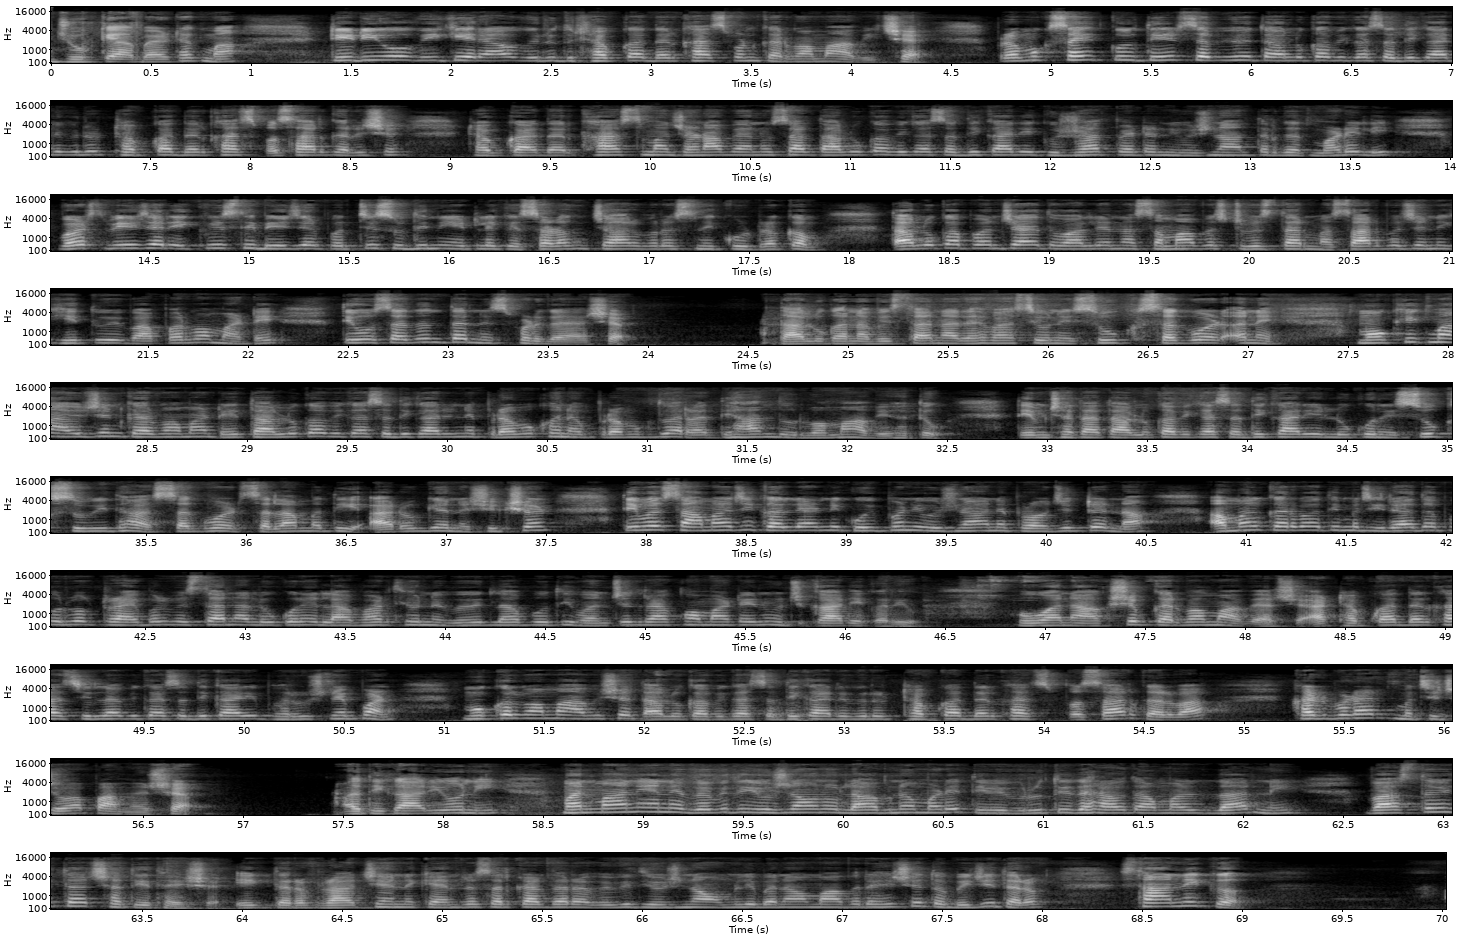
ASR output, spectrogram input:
જો કે આ બેઠકમાં ટીડીઓ વી કે રાવ વિરુદ્ધ ઠપકા દરખાસ્ત પણ કરવામાં આવી છે. પ્રમુખ સહિત કુલ તેર સભ્યોએ તાલુકા વિકાસ અધિકારી વિરુદ્ધ ઠપકા દરખાસ્ત પસાર કરી છે. ઠપકા દરખાસ્તમાં જણાવ્યા અનુસાર તાલુકા વિકાસ અધિકારીએ ગુજરાત પેટર્ન યોજના અંતર્ગત મળેલી વર્ષ બે હજાર એકવીસથી બે હજાર પચીસ સુધીની એટલે કે સળંગ ચાર વર્ષની કુલ રકમ તાલુકા પંચાયત વાલિયાના સમાવિષ્ટ વિસ્તારમાં સાર્વજનિક હેતુએ વાપરવા માટે તેઓ સદંતર નિષ્ફળ ગયા છે. તાલુકાના વિસ્તારના રહેવાસીઓની સુખ, સગવડ અને મૌખિકમાં આયોજન કરવા માટે તાલુકા વિકાસ અધિકારીને પ્રમુખ અને ઉપપ્રમુખ દ્વારા ધ્યાન દોરવામાં આવ્યું હતું. તેમ છતાં તાલુકા વિકાસ અધિકારીએ લોકોની સુખ, સુવિધા, સગવડ, સલામતી, આરોગ્ય અને શિક્ષણ તેમજ સામાજિક કલ્યાણની કોઈપણ યોજના અને પ્રોજેક્ટના અમલ કરવા તેમજ ઇરાદાપૂર્વક ટ્રાયબલ વિસ્તારના લોકોને લાભાર્થીઓને વિવિધ લાભોથી વંચિત રાખવા માટેનું જ કાર્ય કર્યું. હોવાના આક્ષેપ કરવામાં આવ્યા છે. આ ઠપકા દરખાસ્ત જિલ્લા વિકાસ અધિકારી ભરૂચને પણ મોકલવામાં આવી છે. તાલુકા વિકાસ અધિકારી વિરુદ્ધ ઠપકા દરખાસ્ત પસાર કરવા ખડભડાટ મચી જવા પામ્યો છે. અધિકારીઓની મનમાની અને વિવિધ યોજનાઓનો લાભ ન મળે તેવી વૃત્તિ ધરાવતા અમલદારની વાસ્તવિકતા છતી થઈ છે. એક તરફ રાજ્ય અને કેન્દ્ર સરકાર દ્વારા વિવિધ યોજનાઓ અમલી બનાવવામાં આવી રહી છે તો બીજી તરફ સ્થાનિક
